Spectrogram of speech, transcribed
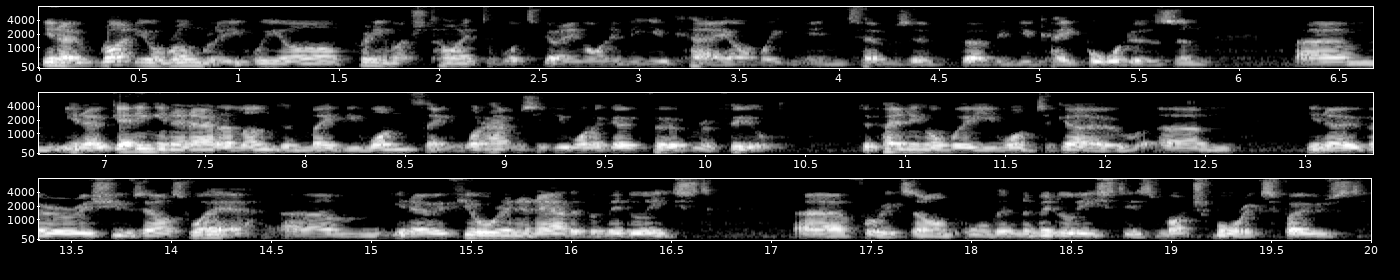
you know, rightly or wrongly, we are pretty much tied to what's going on in the UK, aren't we, in terms of uh, the UK borders? And, um, you know, getting in and out of London may be one thing. What happens if you want to go further afield? Depending on where you want to go, um, you know, there are issues elsewhere. Um, you know, if you're in and out of the Middle East, uh, for example, then the Middle East is much more exposed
